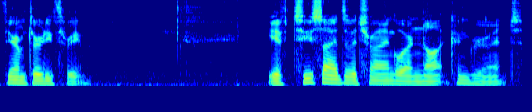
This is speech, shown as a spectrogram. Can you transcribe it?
Theorem 33. If two sides of a triangle are not congruent,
